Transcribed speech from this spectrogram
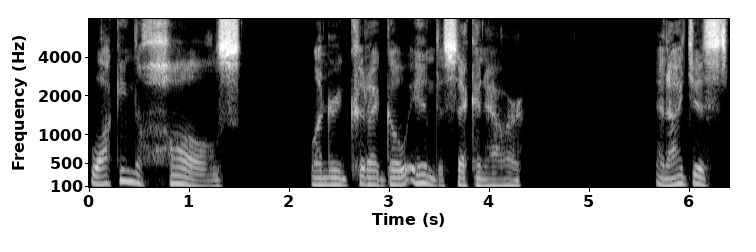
walking the halls wondering could i go in the second hour? And i just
